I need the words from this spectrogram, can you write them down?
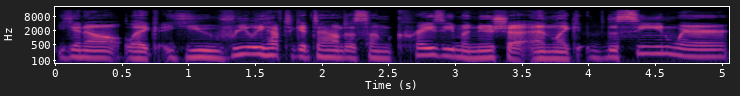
You know, like you really have to get down to some crazy minutia, and like the scene where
